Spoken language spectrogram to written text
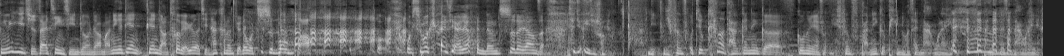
因为一直在进行中，你知道吗？那个店店长特别热情，他可能觉得我吃不饱，我我是不是看起来就很能吃的样子？他就一直说。你你吩咐，我就看到他跟那个工作人员说，你吩咐把那个品种再拿过来一点，把那个再拿过来一点，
